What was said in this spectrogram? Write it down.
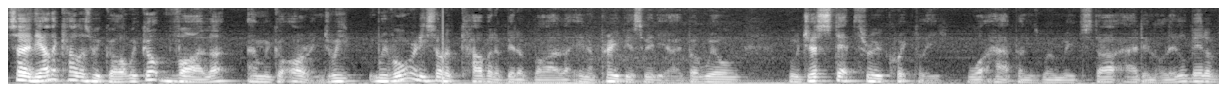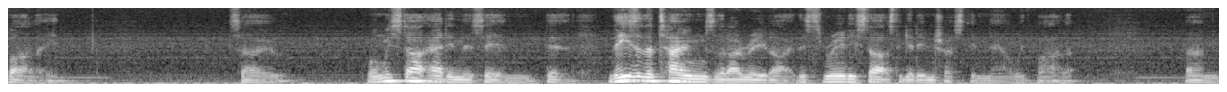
So the other colors we've got, we've got violet and we've got orange. We, we've already sort of covered a bit of violet in a previous video, but we'll, we'll just step through quickly what happens when we start adding a little bit of violet in. So when we start adding this in, the, these are the tones that I really like. This really starts to get interesting now with violet. Um,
